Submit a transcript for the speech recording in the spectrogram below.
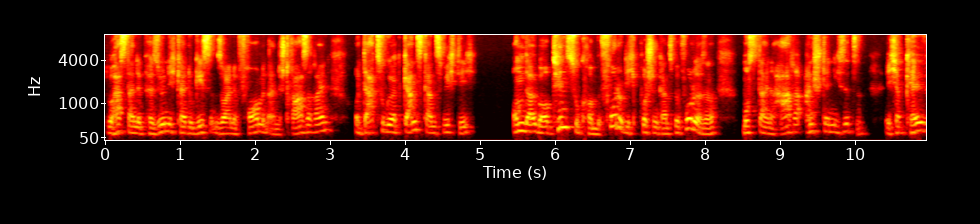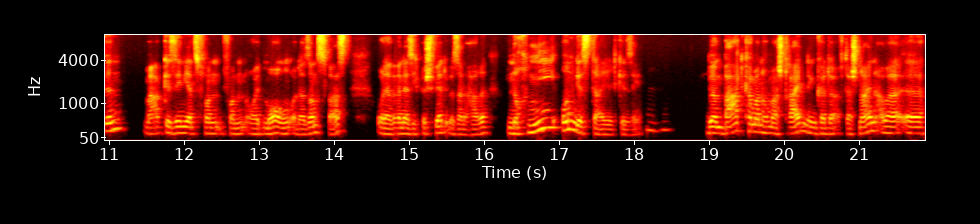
du hast deine Persönlichkeit, du gehst in so eine Form, in eine Straße rein. Und dazu gehört ganz, ganz wichtig, um da überhaupt hinzukommen, bevor du dich pushen kannst, bevor du, muss deine Haare anständig sitzen. Ich habe Kelvin, mal abgesehen jetzt von, von heute Morgen oder sonst was, oder wenn er sich beschwert über seine Haare, noch nie ungestylt gesehen. Mhm. Über den Bart kann man noch mal streiten, den könnte er öfter schneiden, aber äh,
